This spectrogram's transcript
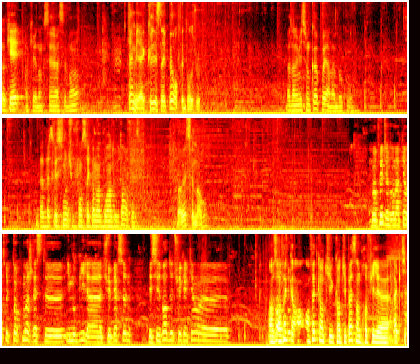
Ok. Ok, donc c'est là, c'est bon. Putain, mais il y a que des snipers en fait dans ce jeu. Bah, dans les missions coop, ouais, il y en a beaucoup. Bah parce que sinon tu foncerais comme un pour un tout le temps en fait. Bah ouais, c'est marrant. Mais en fait, je viens de remarquer un truc. Tant que moi, je reste euh, immobile à tuer personne, essayez de voir de tuer quelqu'un... Euh... En, un fait, quand, en fait, quand tu, quand tu passes un profil euh, actif.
